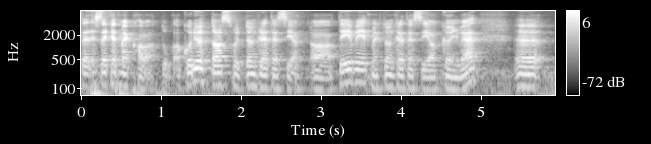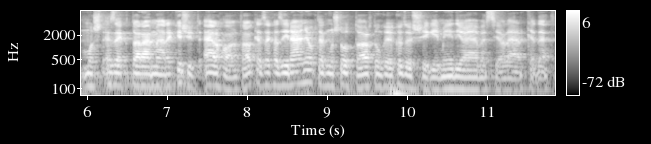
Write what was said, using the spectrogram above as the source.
ezeket meghaladtuk. Akkor jött az, hogy tönkreteszi a, a tévét, meg tönkreteszi a könyvet, most ezek talán már egy kicsit elhaltak, ezek az irányok, tehát most ott tartunk, hogy a közösségi média elveszi a lelkedet.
